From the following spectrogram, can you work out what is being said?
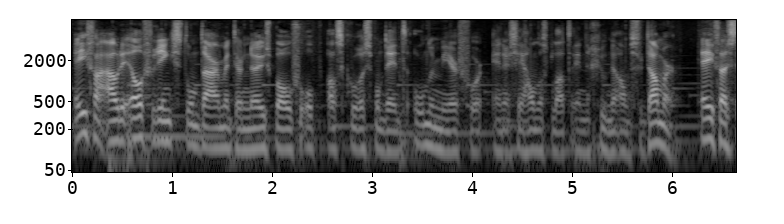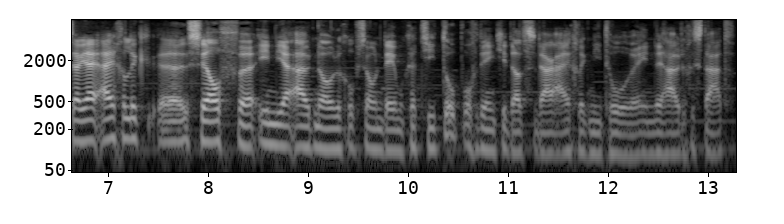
Eva Oude Elverink stond daar met haar neus bovenop als correspondent onder meer voor NRC Handelsblad en de Groene Amsterdammer. Eva, zou jij eigenlijk uh, zelf uh, India uitnodigen op zo'n democratietop? Of denk je dat ze daar eigenlijk niet horen in de huidige staat?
